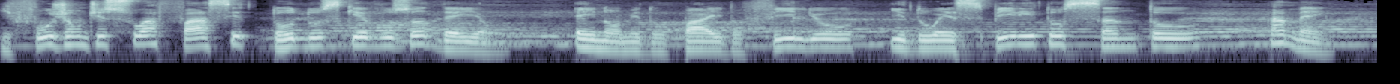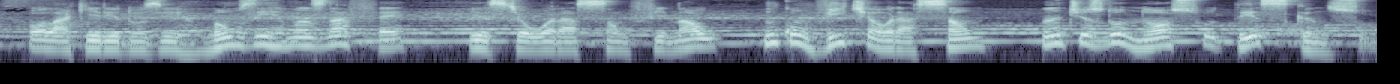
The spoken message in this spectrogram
e fujam de sua face todos que vos odeiam. Em nome do Pai, do Filho e do Espírito Santo. Amém. Olá, queridos irmãos e irmãs na fé. Este é o Oração Final, um convite à oração antes do nosso descanso.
